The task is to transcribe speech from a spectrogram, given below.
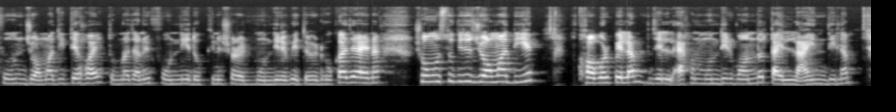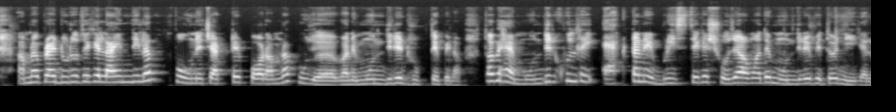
ফোন জমা দিতে হয়। তোমরা জানোই ফোন নিয়ে দক্ষিণেশ্বরের মন্দিরের ভেতরে ঢোকা যায় না। সমস্ত কিছু জমা দিয়ে খবর পেলাম যে এখন মন্দির বন্ধ, তাই লাইন দিলাম। আমরা প্রায় দুটো থেকে লাইন দিলাম, পৌনে চারটের পর আমরা মানে মন্দিরে ঢুকতে পেলাম। তবে হ্যাঁ মন্দির খুলতেই একটানে ব্রিজ থেকে সোজা আমাদের মন্দিরের ভেতরে নিয়ে গেল।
